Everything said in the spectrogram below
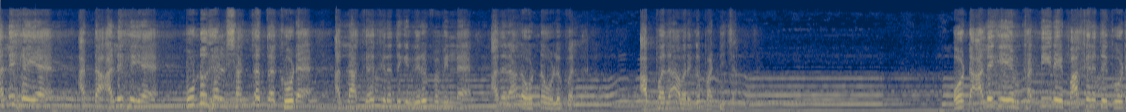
அழுகைய அந்த அழுகைய முணுகல் சத்தத்தை கூட அல்லாஹ் கேட்கறதுக்கு விருப்பம் இல்ல அதனால ஒன்னும் ஒழுப்பல்ல அப்பதான் அவருக்கு பட்டிச்சான். உன் அழுகையும் கண்ணீரை பார்க்கறது கூட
